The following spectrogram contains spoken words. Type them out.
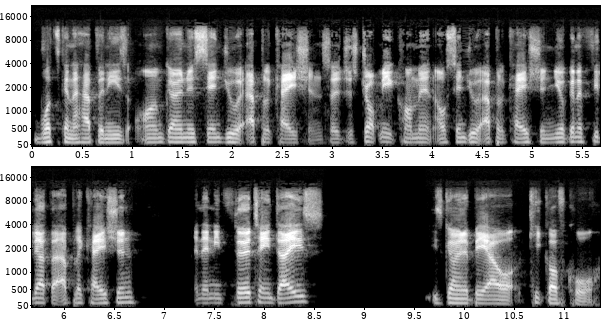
What's going to happen is I'm going to send you an application. So just drop me a comment. I'll send you an application. You're going to fill out the application and then in 13 days is going to be our kickoff call.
